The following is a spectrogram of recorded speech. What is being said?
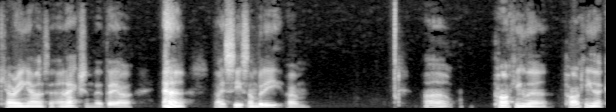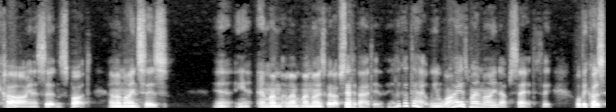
carrying out an action that they are. I see somebody um, uh, parking the parking their car in a certain spot, and my mind says, yeah, yeah. And my, my, my mind's got upset about it. Look at that. I mean, why is my mind upset? Well, because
